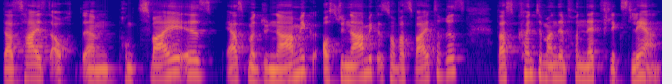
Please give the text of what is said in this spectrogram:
Das heißt, auch ähm, Punkt zwei ist erstmal Dynamik. Aus Dynamik ist noch was weiteres. Was könnte man denn von Netflix lernen?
